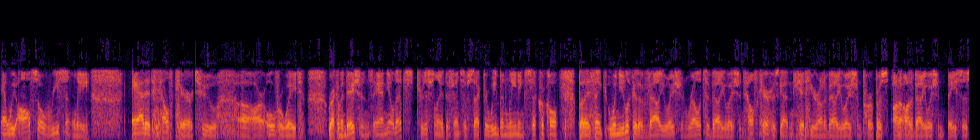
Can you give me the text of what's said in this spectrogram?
And we also recently added healthcare to uh, our overweight recommendations. And, you know, that's traditionally a defensive sector. We've been leaning cyclical, but I think when you look at a valuation, relative valuation, healthcare has gotten hit here on a valuation purpose, on a, on a valuation basis,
